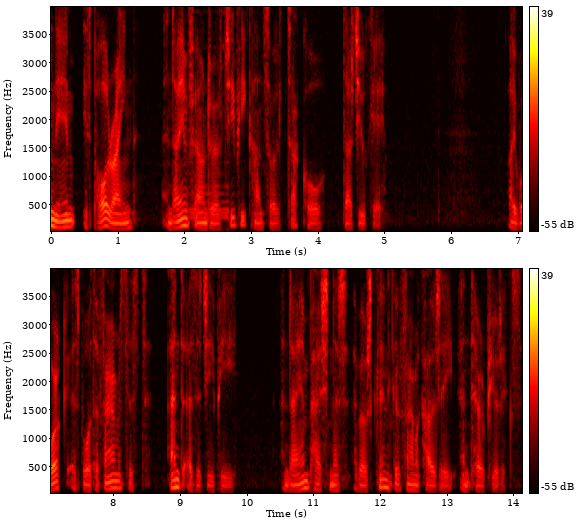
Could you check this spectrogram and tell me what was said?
name is Paul Ryan, and I am founder of gpconsult.co.uk. I work as both a pharmacist and as a GP, and I am passionate about clinical pharmacology and therapeutics.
